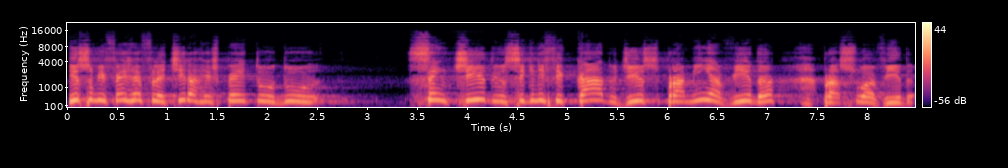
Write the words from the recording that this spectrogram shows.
isso me fez refletir a respeito do sentido e o significado disso para a minha vida, para a sua vida.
